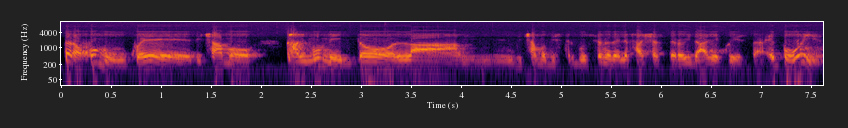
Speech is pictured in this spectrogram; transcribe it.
però comunque diciamo al momento la diciamo, distribuzione delle fasce asteroidali è questa. E poi,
